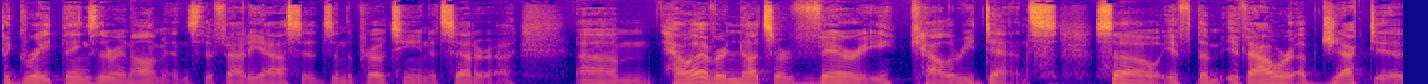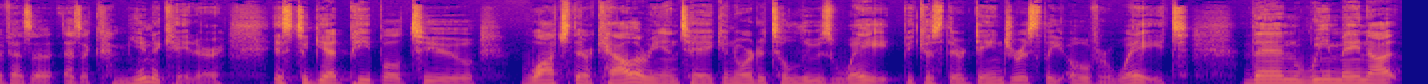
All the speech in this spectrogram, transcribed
the great things that are in almonds, the fatty acids and the protein etc. Um, however, nuts are very calorie dense. So if the if our objective as a as a communicator is to get people to watch their calorie intake in order to lose weight because they're dangerously overweight, then we may not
